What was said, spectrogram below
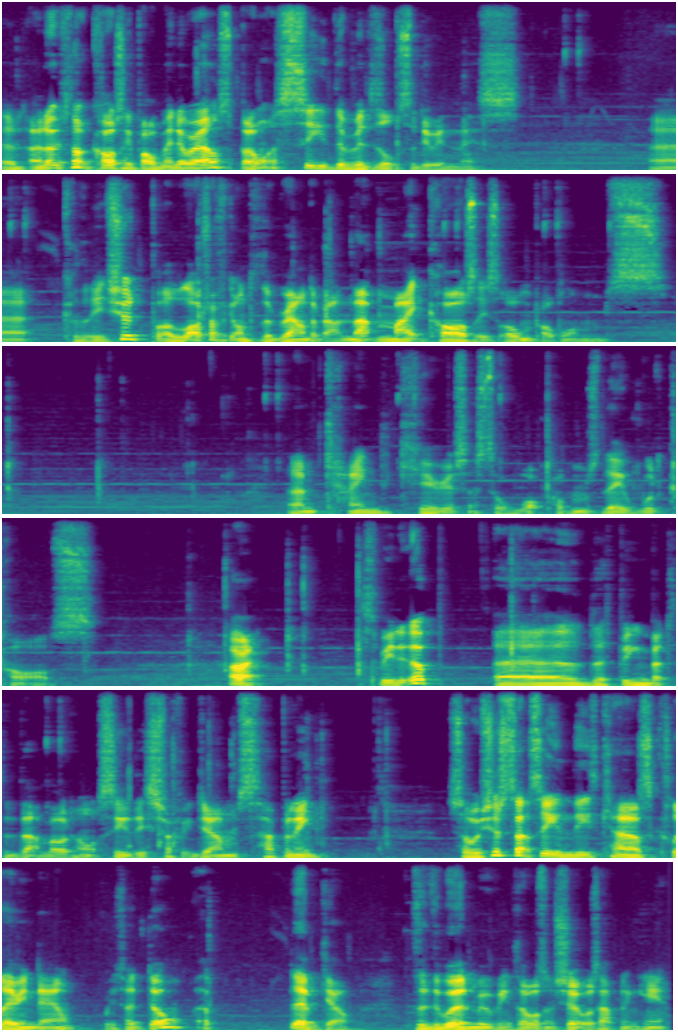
I know it's not causing a problem anywhere else, but I want to see the results of doing this. Because uh, it should put a lot of traffic onto the roundabout, and that might cause its own problems. And I'm kind of curious as to what problems they would cause. Alright, speed it up. Uh, let's bring back to that mode. I to see these traffic jams happening. So we should start seeing these cars clearing down, which I don't... Uh, there we go. So they weren't moving, so I wasn't sure what was happening here.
